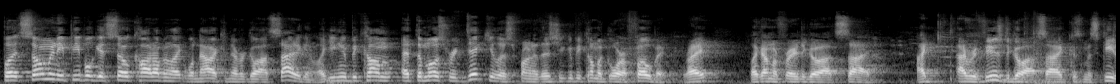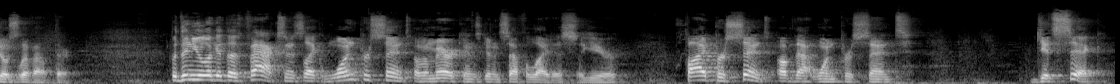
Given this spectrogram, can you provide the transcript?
But so many people get so caught up in like, well, now I can never go outside again. Like you can become, at the most ridiculous front of this, you can become agoraphobic, right? Like I'm afraid to go outside. I, I refuse to go outside because mosquitoes live out there. But then you look at the facts, and it's like 1% of Americans get encephalitis a year. 5% of that 1% get sick.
